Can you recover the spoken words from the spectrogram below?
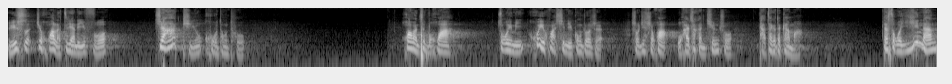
于是就画了这样的一幅家庭互动图。画完这幅画，作为一名绘画心理工作者，说句实话，我还是很清楚他在给他干嘛。但是我依然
